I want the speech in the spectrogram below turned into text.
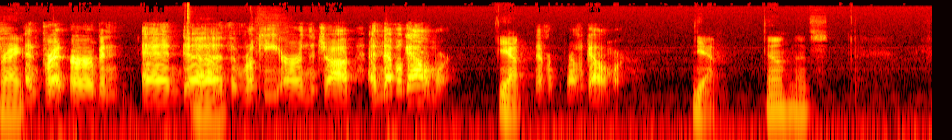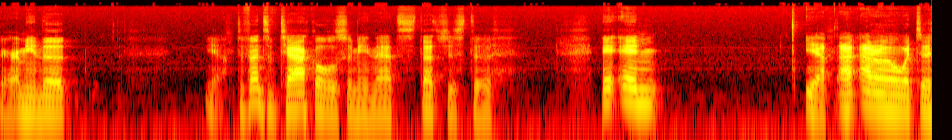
Right. and Brent Urban, and uh, Uh-huh. the rookie earned the job, and Neville Gallimore. Yeah. Neville, Neville Gallimore. Yeah. No, that's fair. I mean the yeah, defensive tackles, I mean that's that's just a and, and yeah, I, I don't know what to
